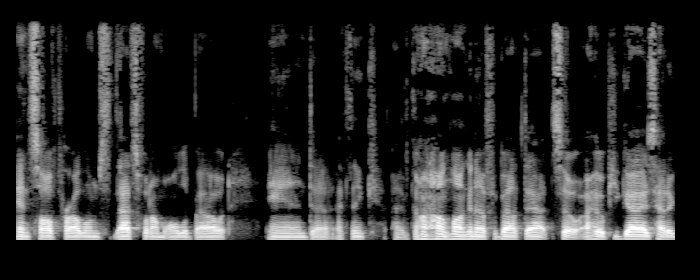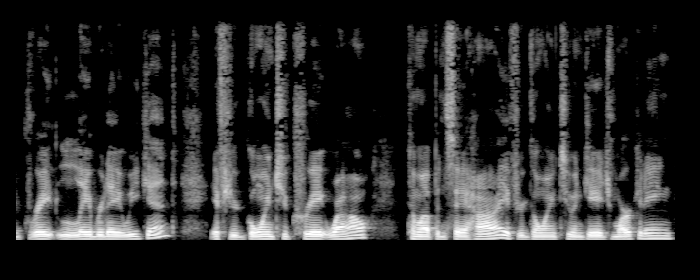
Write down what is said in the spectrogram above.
and solve problems. That's what I'm all about. And uh, I think I've gone on long enough about that. So I hope you guys had a great Labor Day weekend. If you're going to create WOW, come up and say hi. If you're going to engage marketing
